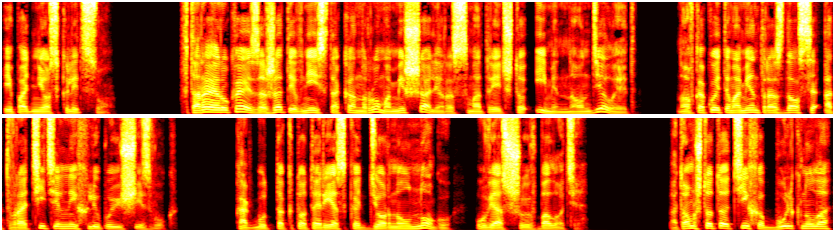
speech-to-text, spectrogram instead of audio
и поднес к лицу. Вторая рука и зажатый в ней стакан рома мешали рассмотреть, что именно он делает, но в какой-то момент раздался отвратительный хлюпающий звук как будто кто-то резко дернул ногу, увязшую в болоте. Потом что-то тихо булькнуло,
